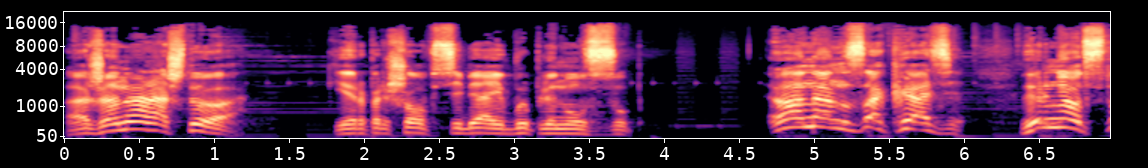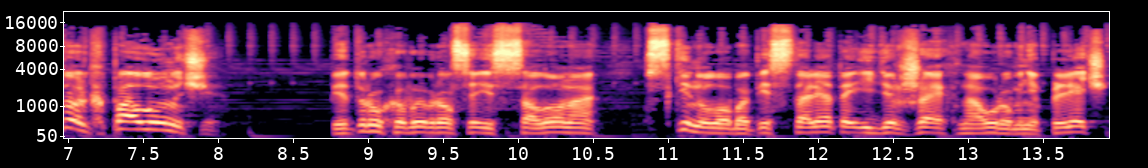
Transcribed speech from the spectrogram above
«А жена на что?» Кир пришел в себя и выплюнул зуб. «Она на заказе! Вернется только полуночи!» Петруха выбрался из салона, вскинул оба пистолета и, держа их на уровне плеч,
